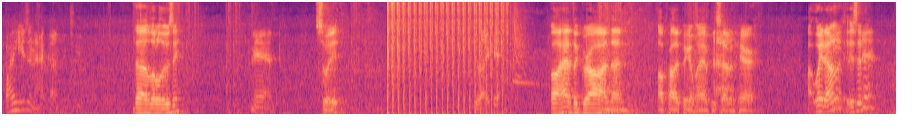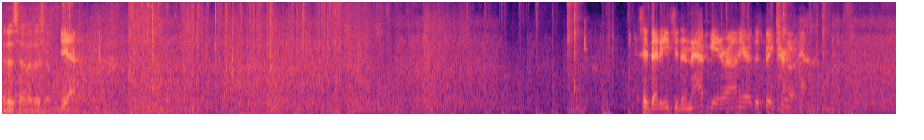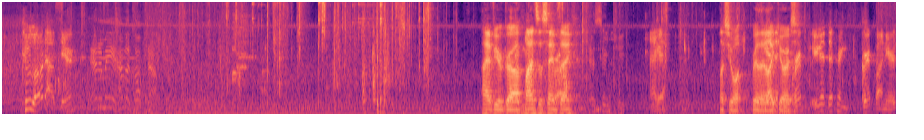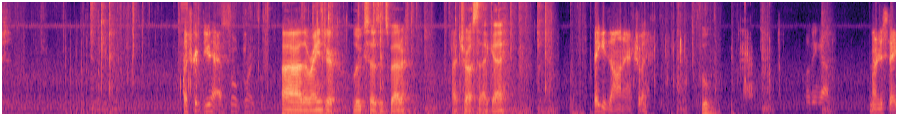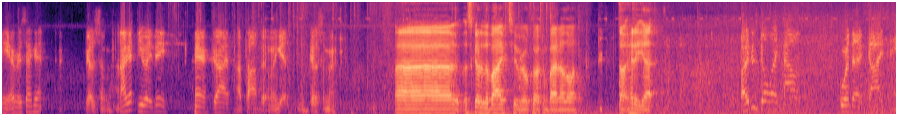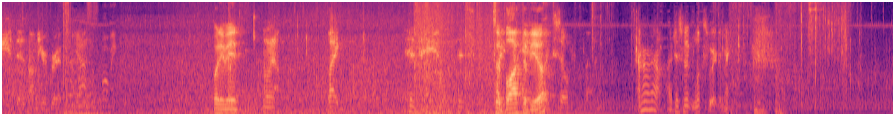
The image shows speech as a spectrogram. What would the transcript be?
Why are you using that gun? The little Uzi. Yeah. Sweet. You like it? Well, I have the Gra, and then I'll probably pick up my MP7 here. Uh, wait, I don't. Is it him? It is him. It is him. Yeah. It's ain't that easy to navigate around here with this big truck. Two loadouts here. Enemy helicopter. I have your Gra. Mine's the same thing. Okay. Unless you want really You like yours. Grip. You got different grip on yours. What script do you have? Assault. Uh, the Ranger. Luke says it's better. I trust that guy. I think he's on actually. Ooh. Moving up. Want to just stay here for a second? Go some. I got the UAV. Here, drive. I'll pop it when we get go somewhere. Uh, let's go to the buy too real quick and buy another one. Don't hit it yet. I just don't like how where the guy's hand is on your grip. Gas is moving. What do you mean? Oh no. Like his hand his Is it right blocked hand of? Like so I don't know. It just look, looks weird to me.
